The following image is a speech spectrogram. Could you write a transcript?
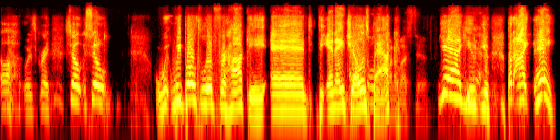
Oh, it was great. So, so we, we both live for hockey, and the NHL is back. One of us do. Yeah, you, Yeah. you. But I, hey,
